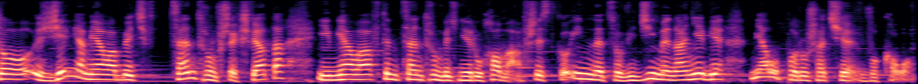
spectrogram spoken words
to Ziemia miała być w centrum wszechświata i miała w tym centrum być nieruchoma. Wszystko inne, co widzimy na niebie, miało poruszać się wokoło.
